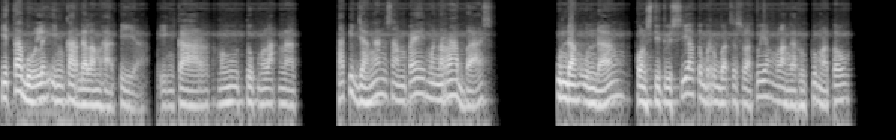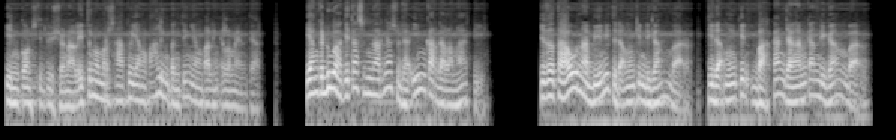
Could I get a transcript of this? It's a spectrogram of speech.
kita boleh ingkar dalam hati ya, ingkar, mengutuk, melaknat, tapi jangan sampai menerabas undang-undang, konstitusi atau berbuat sesuatu yang melanggar hukum atau inkonstitusional. Itu nomor satu yang paling penting, yang paling elementer. Yang kedua, kita sebenarnya sudah ingkar dalam hati. Kita tahu Nabi ini tidak mungkin digambar, tidak mungkin bahkan jangankan digambar,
